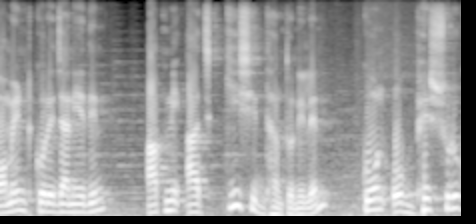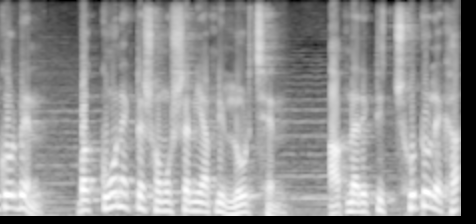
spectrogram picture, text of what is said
কমেন্ট করে জানিয়ে দিন, আপনি আজ কি সিদ্ধান্ত নিলেন, কোন অভ্যেস শুরু করবেন, বা কোন একটা সমস্যা নিয়ে আপনি লড়ছেন। আপনার একটি ছোট লেখা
